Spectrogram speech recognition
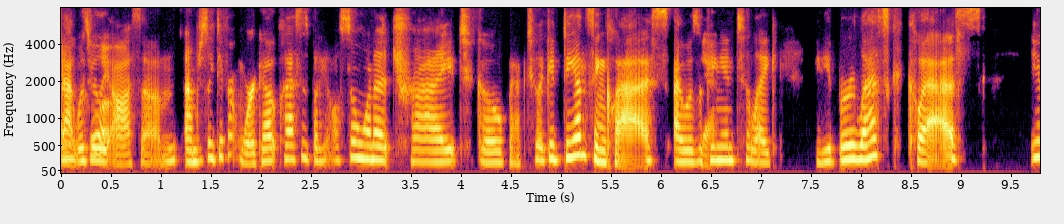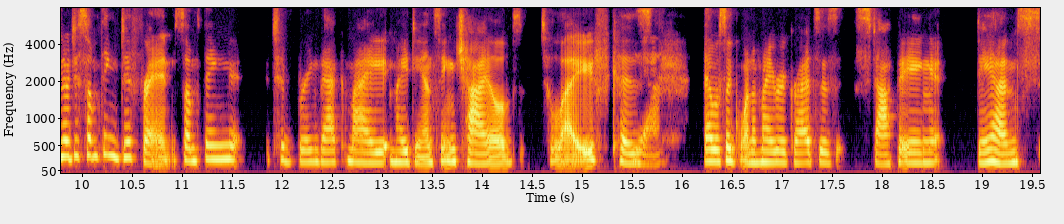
That Oh, was really cool. awesome. Um, just like different workout classes, but I also want to try to go back to like a dancing class. I was Yeah. looking into like maybe a burlesque class, you know, just something different, something to bring back my my dancing child to life because Yeah. that was like one of my regrets is stopping dance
